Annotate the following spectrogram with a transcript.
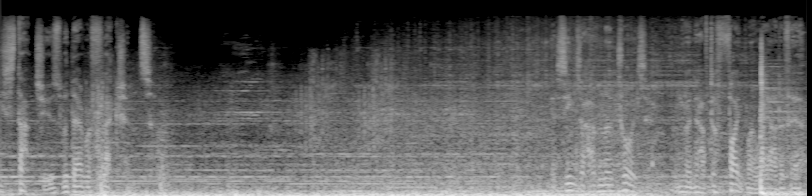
These statues with their reflections. It seems I have no choice. I'm going to have to fight my way out of here.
